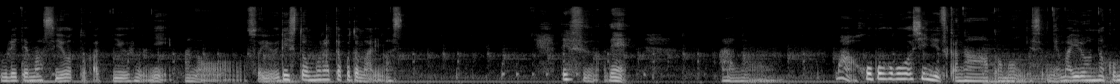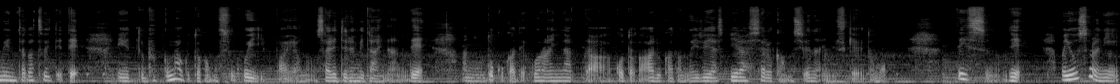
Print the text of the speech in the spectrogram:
売れてますよとかっていうふうに、あの、そういうリストをもらったこともあります。ですので、あの、まあ、ほぼほぼ真実かなと思うんですよね。まあ、いろんなコメントがついてて、えっ、ー、と、ブックマークとかもすごいいっぱい、あの、されてるみたいなんで、あの、どこかでご覧になったことがある方もいるいらっしゃるかもしれないんですけれども。ですので、まあ、要するに、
